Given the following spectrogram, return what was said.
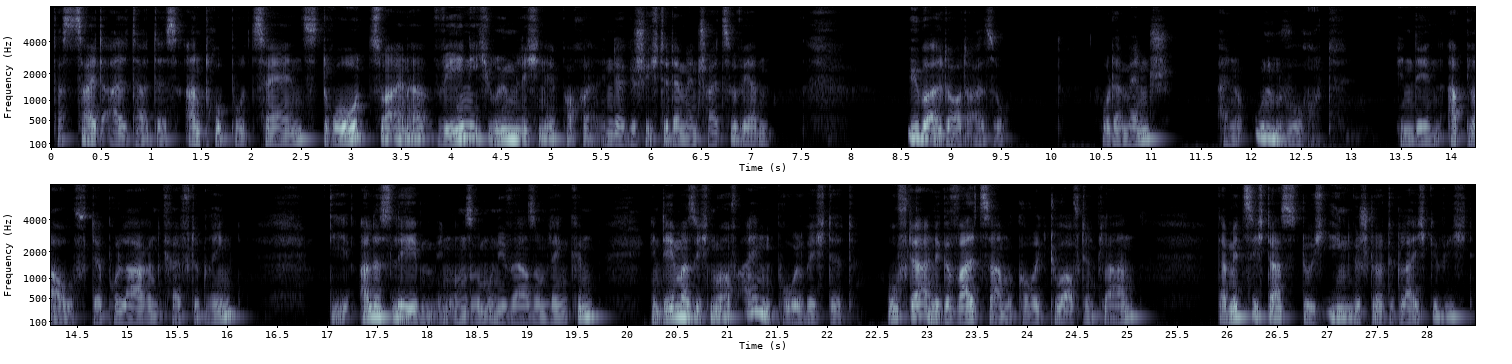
Das Zeitalter des Anthropozäns droht zu einer wenig rühmlichen Epoche in der Geschichte der Menschheit zu werden. Überall dort also, wo der Mensch eine Unwucht in den Ablauf der polaren Kräfte bringt, die alles Leben in unserem Universum lenken, indem er sich nur auf einen Pol richtet, ruft er eine gewaltsame Korrektur auf den Plan, damit sich das durch ihn gestörte Gleichgewicht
